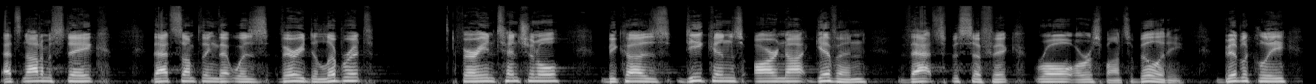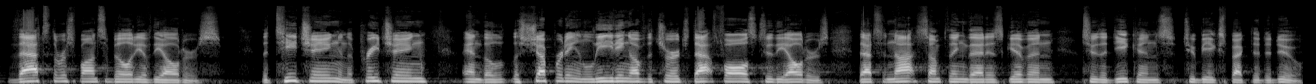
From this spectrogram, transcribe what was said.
that's not a mistake. That's something that was very deliberate, very intentional because deacons are not given that specific role or responsibility. Biblically, that's the responsibility of the elders. The teaching and the preaching and the, the shepherding and leading of the church, that falls to the elders. That's not something that is given to the deacons to be expected to do.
